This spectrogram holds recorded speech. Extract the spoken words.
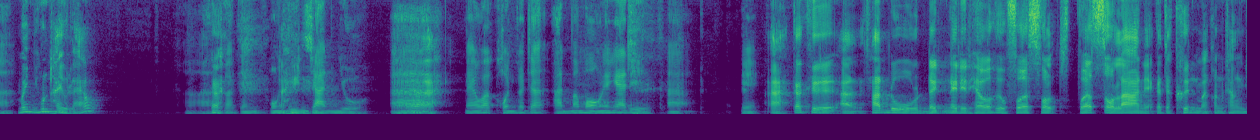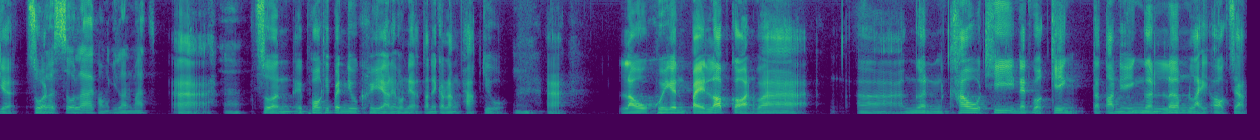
อ่าไม่มีหุ้นไทยอยู่แล้วอ่าก็ยังคงยืนยันอยู่อ่าอ่าแม้ว่าคนก็จะหันมามองในแง่ดีอ่าโอเคอะก็คืออ่าถ้าดูในในดีเทลก็คือ first Sol- first solar เนี่ยก็จะขึ้นมาค่อนข้างเยอะ ส่วนเฟิร์สโซล่าของอีลอนมัสอ่าอ่าส่วนไอ้พวกที่เป็นนิวเคลียร์อะไรพวกเนี้ยตอนนี้กำลังพักอยู่อ่าเราคุยกันไปรอบก่อนว่าอ่า เงินเข้าที่ networking แต่ตอนนี้เงินเริ่มไหลออกจาก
